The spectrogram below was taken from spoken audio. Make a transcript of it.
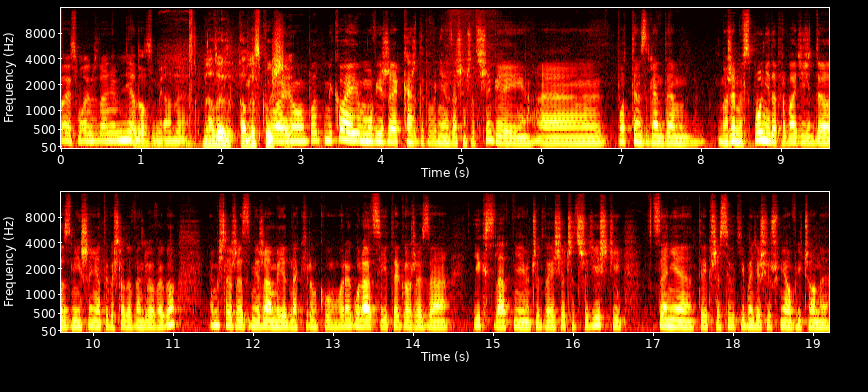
to jest moim zdaniem nie do zmiany. no ale, ale spójrzcie. Mikołaju, Mikołaj mówi, że każdy powinien zacząć od siebie i e, pod tym względem możemy wspólnie doprowadzić do zmniejszenia tego śladu węglowego. Ja myślę, że zmierzamy jednak w kierunku regulacji i tego, że za x lat, nie wiem czy 20 czy 30, w cenie tej przesyłki będziesz już miał wliczony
